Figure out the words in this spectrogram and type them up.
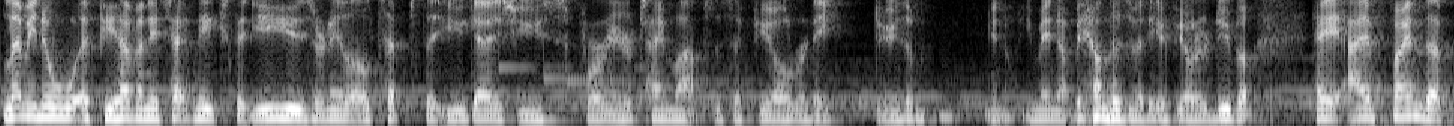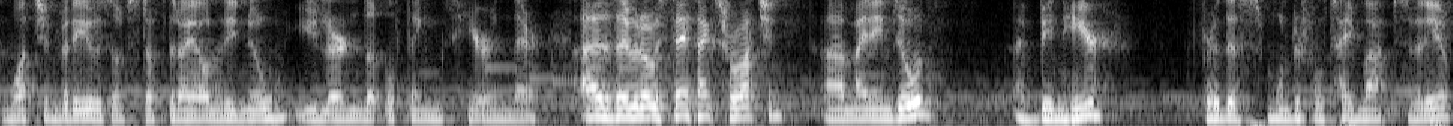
let me know if you have any techniques that you use or any little tips that you guys use for your time lapses if you already do them. You know, you may not be on this video if you already do, but hey, I've found that watching videos of stuff that I already know, you learn little things here and there. As I would always say, thanks for watching. Uh, my name's Eoghan. I've been here for this wonderful time-lapse video.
